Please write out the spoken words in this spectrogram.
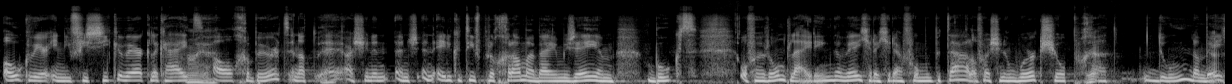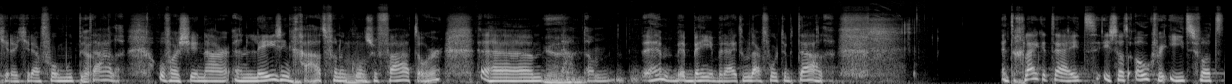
ook weer in die fysieke werkelijkheid oh al gebeurt. En dat eh, als je een, een, een, educatief programma bij een museum boekt of een rondleiding, dan weet je dat je daarvoor moet betalen. Of als je een workshop gaat doen, dan weet je dat je daarvoor moet betalen. Of als je naar een lezing gaat van een mhm. conservator, um, nou, dan ben je bereid om daarvoor te betalen. En tegelijkertijd is dat ook weer iets wat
